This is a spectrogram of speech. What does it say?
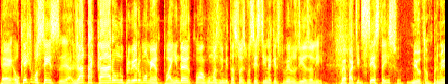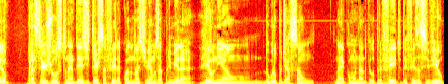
É, o que que vocês eh, já atacaram no primeiro momento, ainda com algumas limitações que vocês tinham naqueles primeiros dias ali? Foi a partir de sexta, é isso? Milton, primeiro para ser justo, né, desde terça-feira, quando nós tivemos a primeira reunião do grupo de ação né, comandado pelo prefeito, Defesa Civil,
